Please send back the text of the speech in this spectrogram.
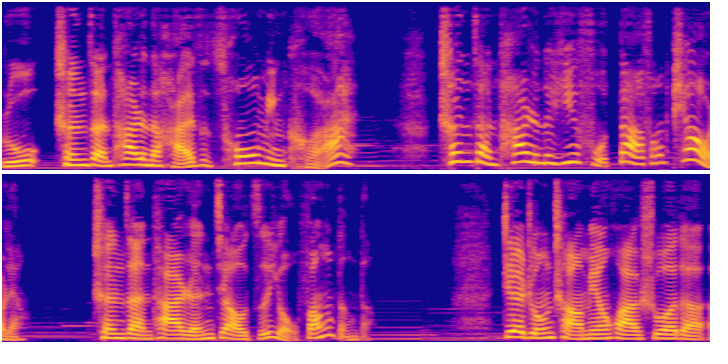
如称赞他人的孩子聪明可爱，称赞他人的衣服大方漂亮。称赞他人教子有方等等，这种场面话说的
